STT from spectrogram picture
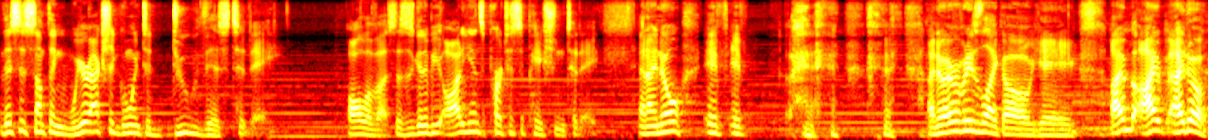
this is something we're actually going to do this today. All of us. This is going to be audience participation today. And I know if if I know everybody's like, oh yay. I'm I I know.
